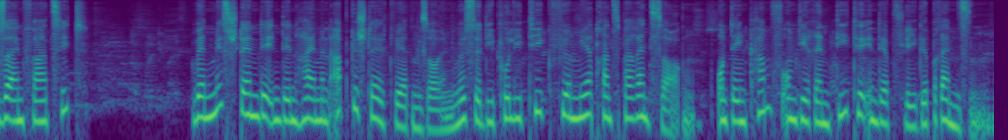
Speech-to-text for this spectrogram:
Sein Fazit? Wenn Missstände in den Heimen abgestellt werden sollen, müsse die Politik für mehr Transparenz sorgen und den Kampf um die Rendite in der Pflege bremsen.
